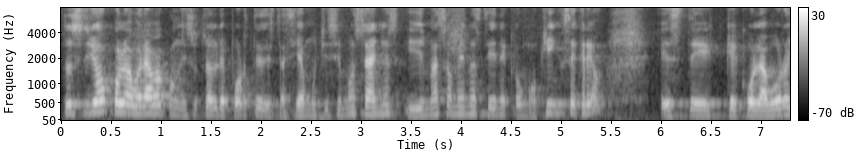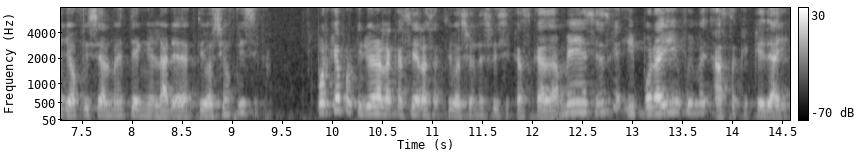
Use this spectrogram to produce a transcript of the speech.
Entonces yo colaboraba con el Instituto del Deporte desde hacía muchísimos años y más o menos tiene como 15 creo, este, que colaboro ya oficialmente en el área de activación física. ¿Por qué? Porque yo era la que hacía las activaciones físicas cada mes y, por ahí fui hasta que quedé ahí.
